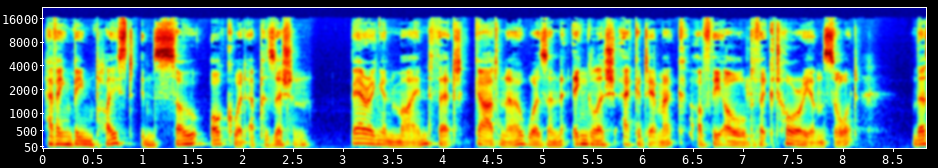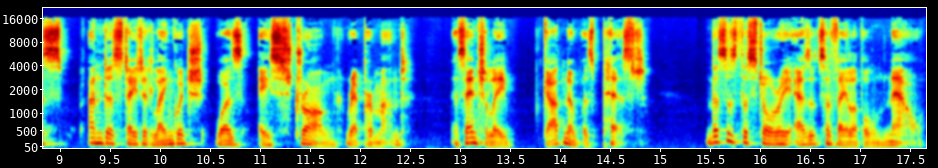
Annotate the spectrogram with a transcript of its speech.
having been placed in so awkward a position. Bearing in mind that Gardiner was an English academic of the old Victorian sort, this understated language was a strong reprimand. Essentially, Gardiner was pissed. This is the story as it's available now.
